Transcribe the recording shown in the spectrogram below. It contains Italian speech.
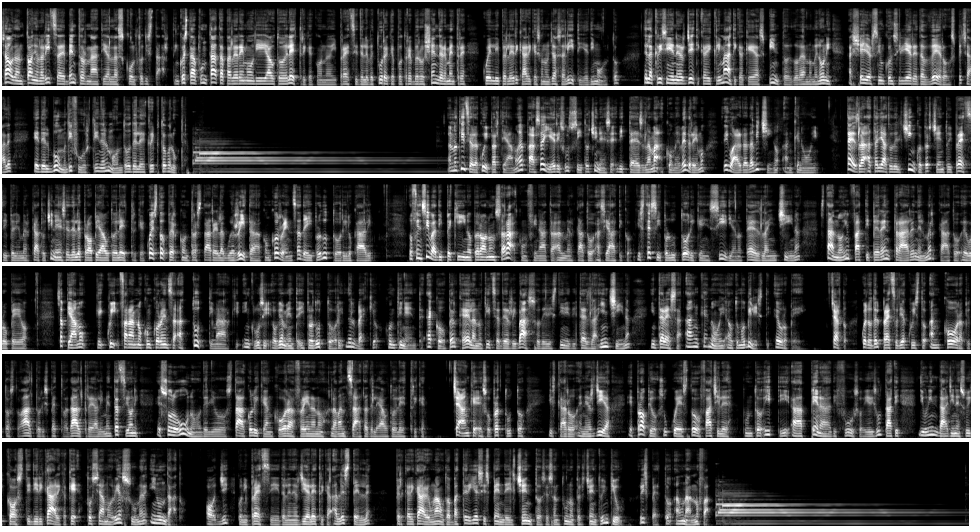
Ciao da Antonio Larizza e bentornati all'ascolto di Start. In questa puntata parleremo di auto elettriche con i prezzi delle vetture che potrebbero scendere mentre quelli per le ricariche sono già saliti e di molto, della crisi energetica e climatica che ha spinto il governo Meloni a scegliersi un consigliere davvero speciale e del boom di furti nel mondo delle criptovalute. La notizia da cui partiamo è apparsa ieri sul sito cinese di Tesla, ma come vedremo riguarda da vicino anche noi. Tesla ha tagliato del 5% i prezzi per il mercato cinese delle proprie auto elettriche, questo per contrastare la guerrita concorrenza dei produttori locali. L'offensiva di Pechino però non sarà confinata al mercato asiatico. Gli stessi produttori che insidiano Tesla in Cina stanno infatti per entrare nel mercato europeo. Sappiamo che qui faranno concorrenza a tutti i marchi, inclusi ovviamente i produttori del vecchio continente. Ecco perché la notizia del ribasso dei listini di Tesla in Cina interessa anche noi automobilisti europei. Certo, quello del prezzo di acquisto ancora piuttosto alto rispetto ad altre alimentazioni è solo uno degli ostacoli che ancora frenano l'avanzata delle auto elettriche. C'è anche e soprattutto il caro energia e proprio su questo facile.it ha appena diffuso i risultati di un'indagine sui costi di ricarica che possiamo riassumere in un dato. Oggi, con i prezzi dell'energia elettrica alle stelle, per caricare un'auto a batterie si spende il 161% in più rispetto a un anno fa.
